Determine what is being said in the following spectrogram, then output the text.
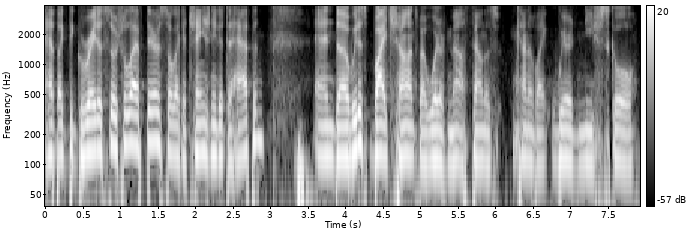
have like the greatest social life there. So like a change needed to happen, and uh, we just by chance, by word of mouth, found this kind of like weird niche school,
